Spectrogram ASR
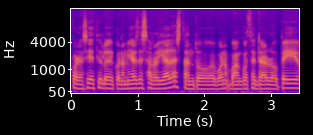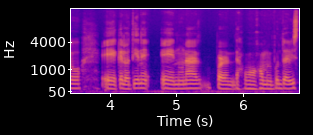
por así decirlo, de economías desarrolladas, tanto bueno, Banco Central Europeo, que lo tiene en una, bajo mi punto de vista,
